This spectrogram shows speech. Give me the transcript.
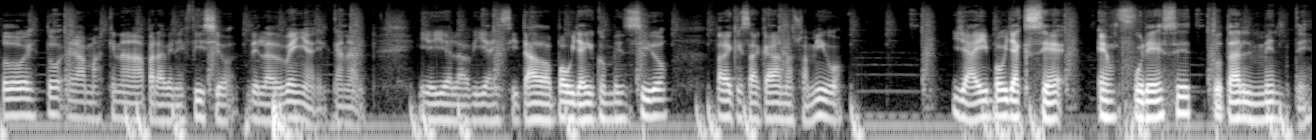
todo esto era más que nada para beneficio de la dueña del canal. Y ella lo había incitado a Bojack y convencido para que sacaran a su amigo. Y ahí Bojack se enfurece totalmente.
